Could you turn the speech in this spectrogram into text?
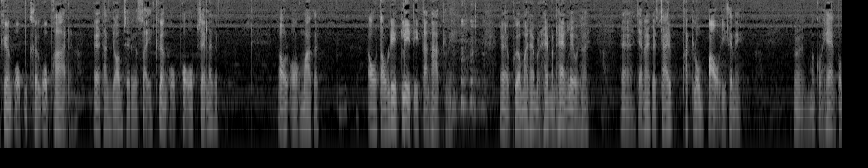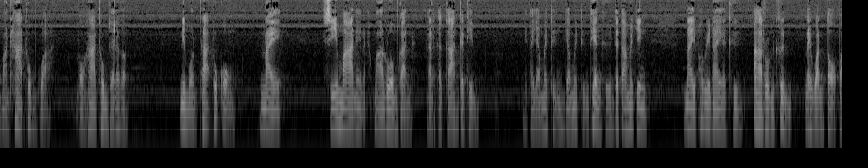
เครื่องอบ เครื่องอบผ้าเออทางย้อมเสร็จแล้วก็ใส่เครื่องอบพออบเสร็จแล้วก็ เอาออกมาก็เอาเตารีดรีดอีกต่างหากทีนี้เเเพื่อมาให้มันให้มันแห้งเร็วใช่ไหมเออจากนั้นก็ใช้พัดลมเป่าอีกทีนึงมันก็แห้งประมาณห้าทุ่มกว่า พอห้าทุ่มเสร็จแล้วก็ นิมนต์พระทุกองค์ใน สีมาเนี่ยมารวมกันแล้วก็การกระถินก็ยังไม่ถึงยังไม่ถึงเที่ยงคืน แต่ตามไม่จริงในพระวินัยก็คือ อารุณขึ้นในวันต่อไป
